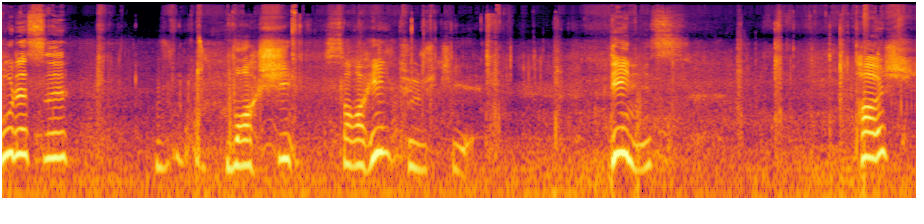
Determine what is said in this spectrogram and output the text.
Burası vahşi sahil Türkiye. Deniz, taş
